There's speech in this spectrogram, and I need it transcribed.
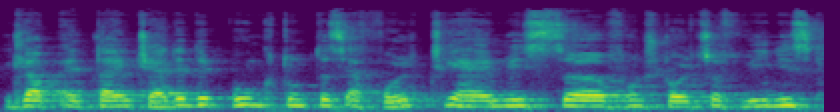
Ich glaube, der entscheidende Punkt und das Erfolgsgeheimnis äh, von Stolz auf Wien ist,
